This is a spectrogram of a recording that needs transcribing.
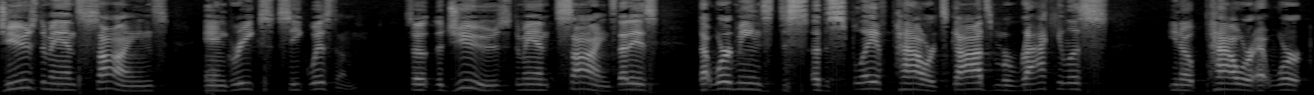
Jews demand signs and Greeks seek wisdom. So the Jews demand signs. That is, that word means a display of power. It's God's miraculous, you know, power at work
